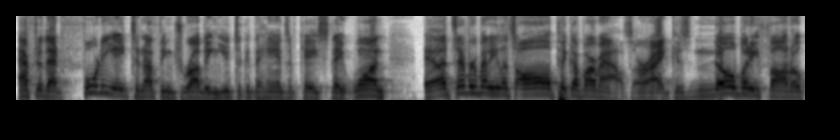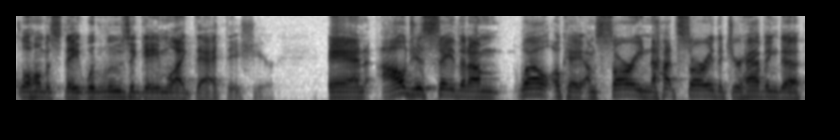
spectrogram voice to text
after that 48 to nothing drubbing you took at the hands of K State, one, let's everybody, let's all pick up our mouths, all right? Because nobody thought Oklahoma State would lose a game like that this year. And I'll just say that I'm, well, okay, I'm sorry, not sorry that you're having to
